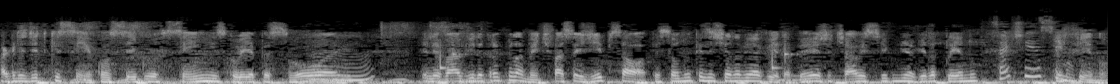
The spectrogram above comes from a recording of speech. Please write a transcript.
acredito que sim, eu consigo sim excluir a pessoa Uhum. e, e levar a vida tranquilamente. Faço egípcia, ó, a pessoa nunca existiu na minha vida. Beijo, tchau e sigo minha vida pleno e Certíssimo. fino.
